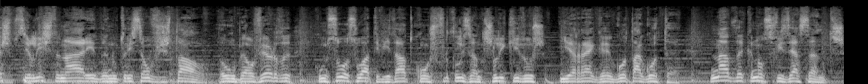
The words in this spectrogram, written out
especialista na área da nutrição vegetal. A Ubel Verde começou a sua atividade com os fertilizantes líquidos e a rega gota a gota. Nada que não se fizesse antes.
